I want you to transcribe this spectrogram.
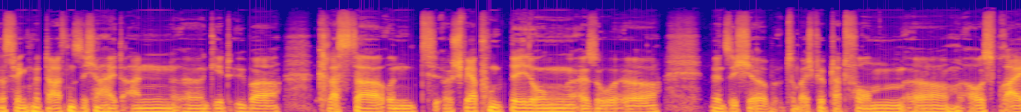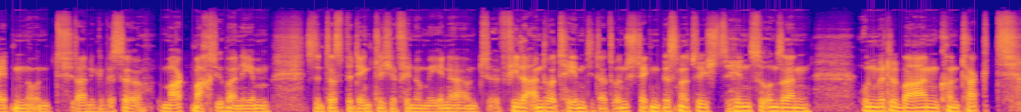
Das fängt mit Datensicherheit an, äh, geht über Cluster und äh, Schwerpunktbildung. Also äh, wenn sich zum Beispiel Plattformen ausbreiten und da eine gewisse Marktmacht übernehmen, sind das bedenkliche Phänomene und viele andere Themen, die da drin stecken, bis natürlich hin zu unseren unmittelbaren Kontakt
